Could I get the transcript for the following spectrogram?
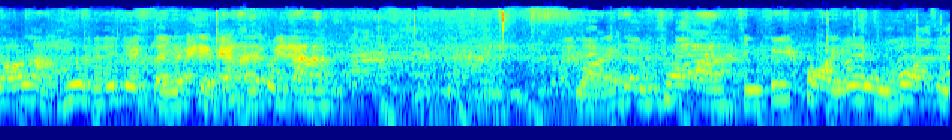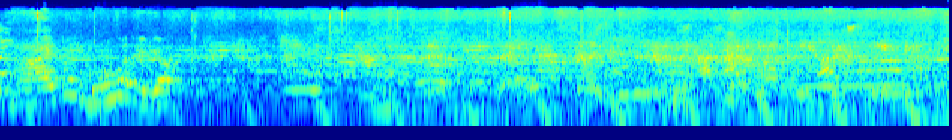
ย้อนหลังเพื่อนไปนิดนึงแต่ยังเก็บไม่หายตรงกลางไหลทะลุช่องมาจิมมี่ปล่อยโอ้โหบอลสุดท้ายไม่รู้กันอีกครับ อ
